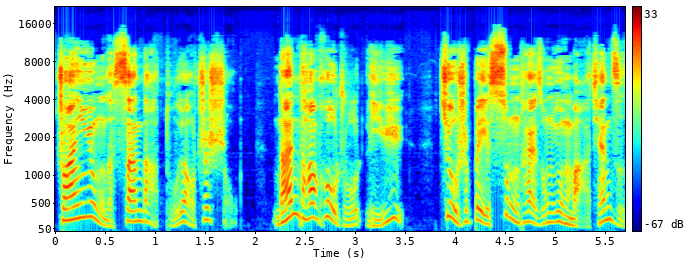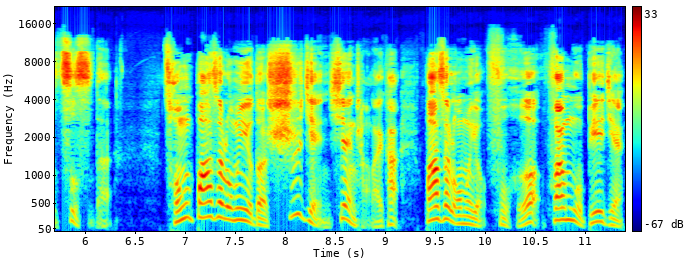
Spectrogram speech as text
专用的三大毒药之首。南唐后主李煜就是被宋太宗用马钱子赐死的。从巴塞罗梅有的尸检现场来看，巴塞罗梅有符合番木鳖碱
